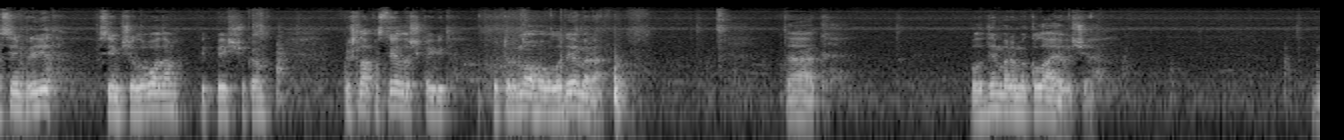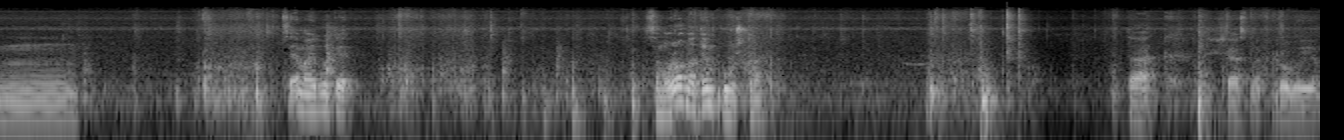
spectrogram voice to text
всім привіт! Всім пчеловодам, підписчикам. Прийшла посилочка від хуторного Володимира. Так. Володимира Миколайовича. М, Це має бути саморобна тимпушка. Так, зараз ми спробуємо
